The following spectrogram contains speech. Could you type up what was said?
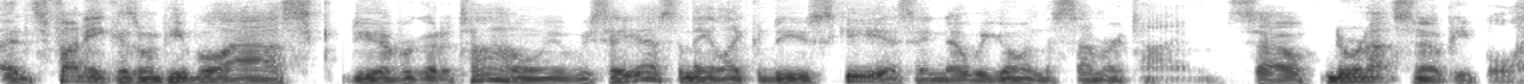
It's funny because when people ask, "Do you ever go to Tahoe?" We say yes, and they like, "Do you ski?" I say no. We go in the summertime. So we're not snow people.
